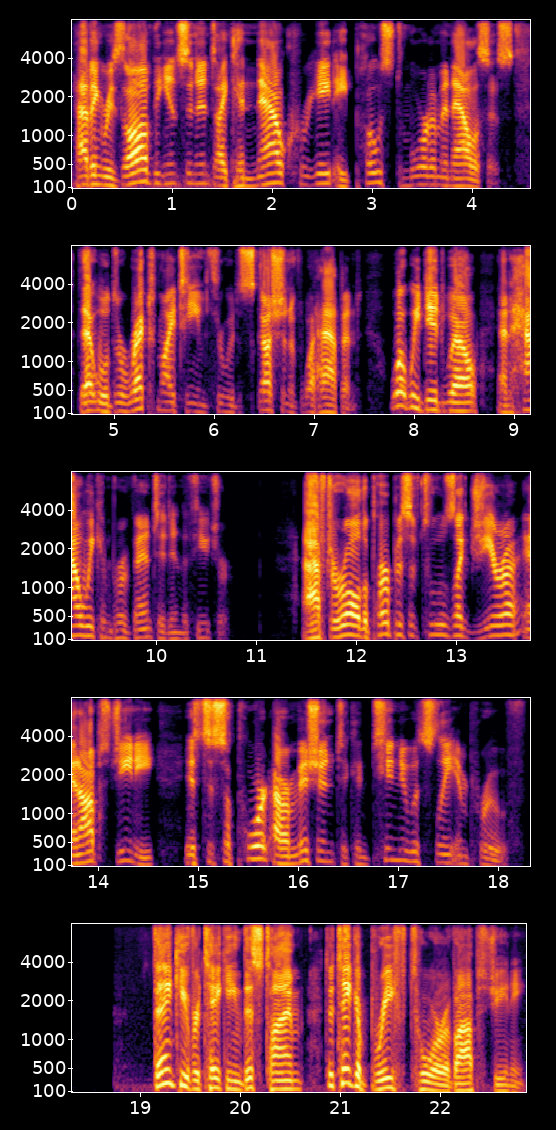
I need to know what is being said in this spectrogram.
Having resolved the incident, I can now create a post-mortem analysis that will direct my team through a discussion of what happened, what we did well, and how we can prevent it in the future. After all, the purpose of tools like Jira and OpsGenie is to support our mission to continuously improve. Thank you for taking this time to take a brief tour of OpsGenie.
